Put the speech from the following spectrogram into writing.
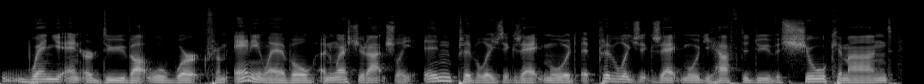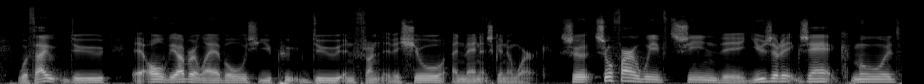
when you enter do, that will work from any level unless you're actually in privileged exec mode. At privileged exec mode, you have to do the show command without do. At all the other levels, you put do in front of the show and then it's going to work. So, so far we've seen the user exec mode,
